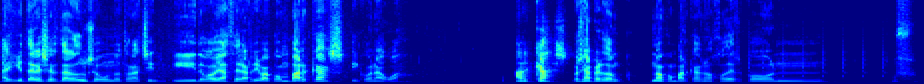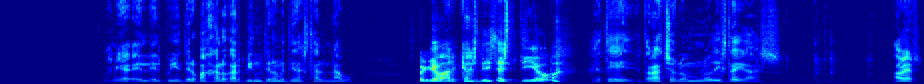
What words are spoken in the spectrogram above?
Hay que quitar ese retardo de un segundo, Tonachín. Y lo voy a hacer arriba con barcas y con agua. ¿Arcas? O sea, perdón. No, con barcas, no, joder. Con. Uf. Madre mía, el, el puñetero pájaro carpintero me tiene hasta el nabo. ¿Pero qué barcas dices, tío? Cállate, Tonacho, no, no distraigas. A ver.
